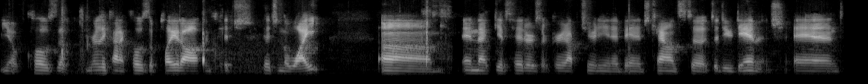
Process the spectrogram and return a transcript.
you know close the really kind of close the plate off and pitch pitch in the white. Um, and that gives hitters a great opportunity in advantage counts to, to do damage. And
